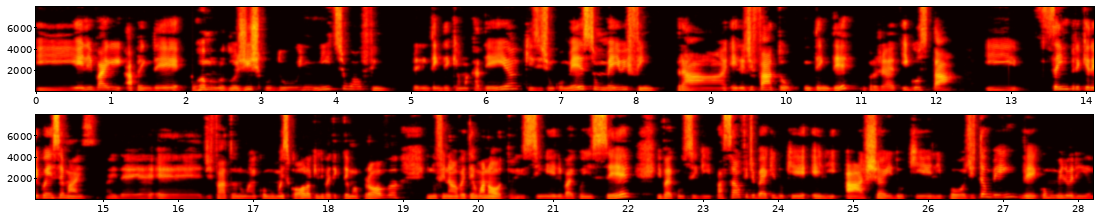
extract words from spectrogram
E ele vai aprender o ramo logístico do início ao fim. Ele entender que é uma cadeia, que existe um começo, um meio e fim. Para ele, de fato, entender o projeto e gostar e sempre querer conhecer mais. A ideia é, de fato, não é como uma escola que ele vai ter que ter uma prova e no final vai ter uma nota. E sim, ele vai conhecer e vai conseguir passar o feedback do que ele acha e do que ele pode e também ver como melhoria.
